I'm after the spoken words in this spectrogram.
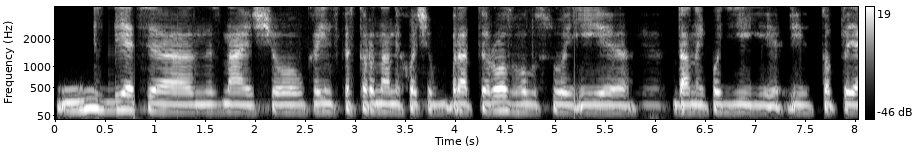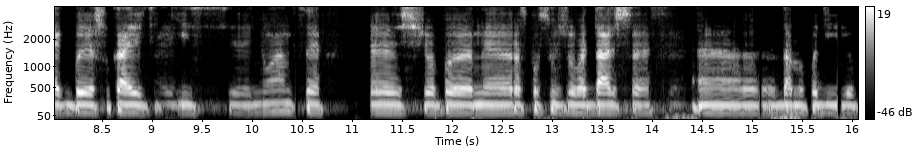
Мені здається, не знаю, що українська сторона не хоче брати розголосу і е, даної події, і тобто, якби шукають якісь е, нюанси, щоб не розповсюджувати далі дану подію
